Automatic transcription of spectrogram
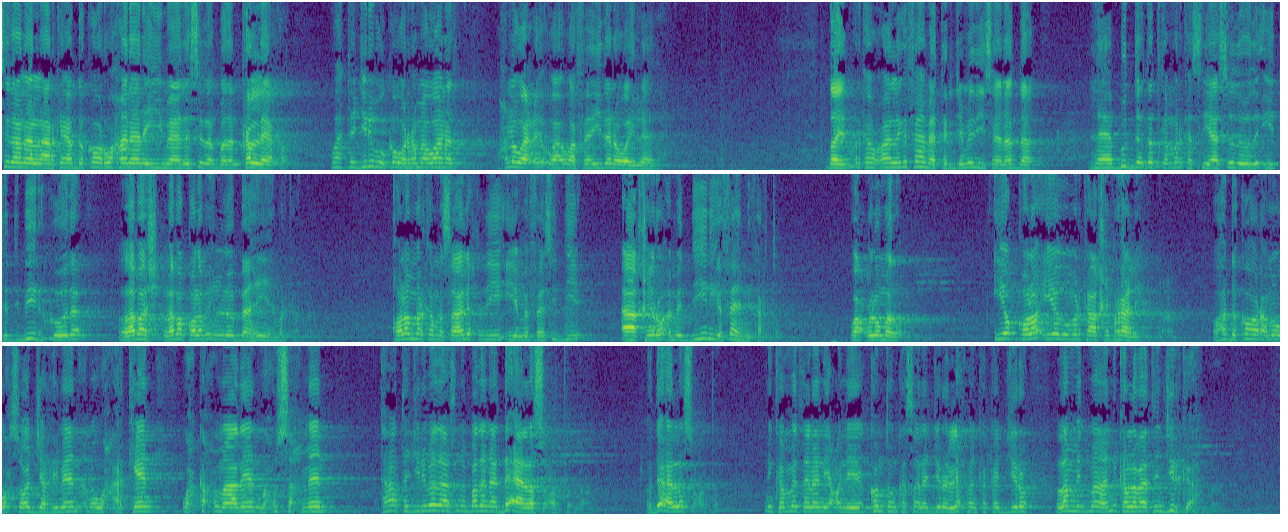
sidaanaa la arkay hadda ka hor waxaanaana yimaado sida badan ka leexo. Waa tajribu ka warramaa waana waxna waa waa faa-iidana way leedahay ayb marka waxaa laga fahmaa tarjamadiisan hadda. Laabudda dadka marka siyaasadooda iyo tadbiirkooda laba laba qoloba in loo baahan yahay markaa qolo marka masaalixdii iyo mafaasidii aakhiro ama diiniga fahmi karto waa culummada iyo qolo iyagu markaa khibro leh. Oo hadda ka hor ama wax soo jarribeen ama wax arkeen wax ka xumaadeen wax u saxmeen taa tajribadaasna badanaa da'aa la socoto oo da'aa la socoto. Ninka maalan yacni kontonka sano jiro lixdanka ka jiro la mid maaha ninka labaatan jirka ah.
